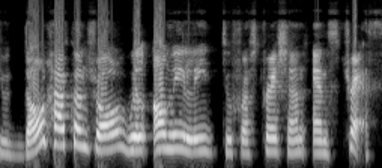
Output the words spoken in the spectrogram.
you don't have control will only lead to frustration and stress.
